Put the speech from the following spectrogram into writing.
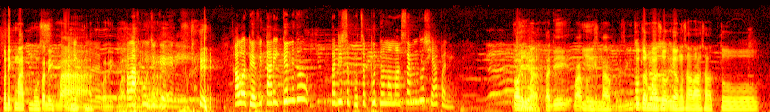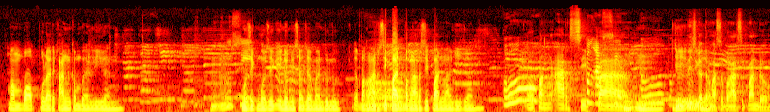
Penikmat musik. Penikmat, penikmat. Pelaku penikmat. juga ini. Kalau David Tarigan itu tadi sebut-sebut nama Mas Sam itu siapa nih? Oh iya, tadi waktu Iya kita sih. berisik Itu termasuk yang salah satu mempopulerkan kembali kan Musik. musik-musik Indonesia zaman dulu. Pengarsipan, pengarsipan lagi kan. Oh, Oh, pengarsipan. pengarsip. Mm-mm. Oh, Di Ini juga iya. termasuk pengarsipan dong.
